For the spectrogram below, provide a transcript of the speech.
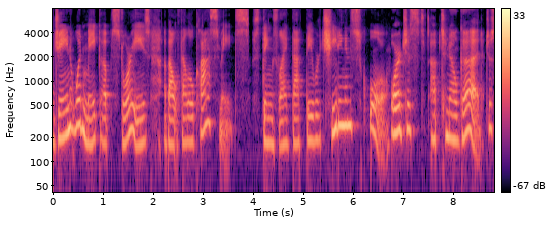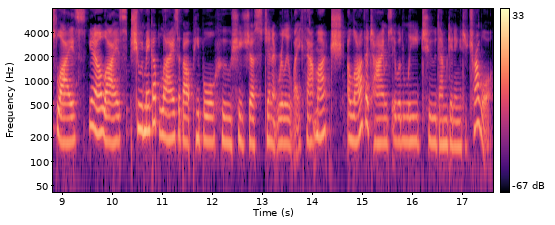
Jane would make up stories about fellow classmates, things like that they were cheating in school or just up to no good, just lies, you know, lies lies. She would make up lies about people who she just didn't really like that much. A lot of the times it would lead to them getting into trouble.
